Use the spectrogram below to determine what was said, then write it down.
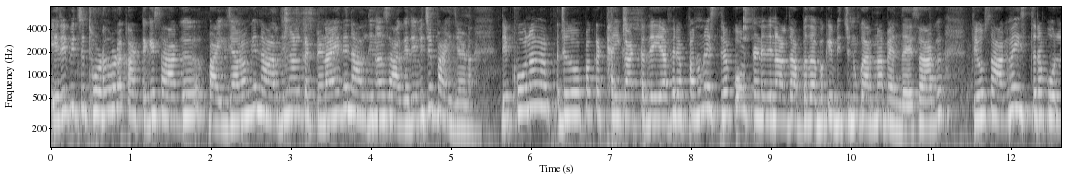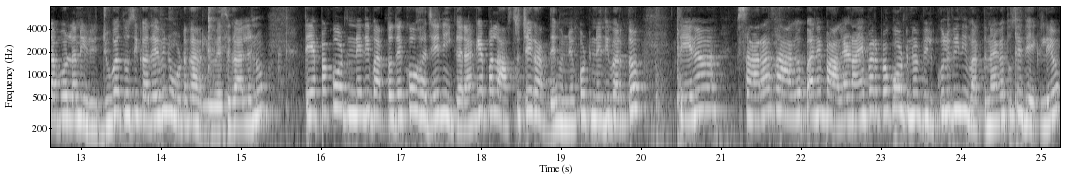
ਇਹਦੇ ਵਿੱਚ ਥੋੜਾ ਥੋੜਾ ਕੱਟ ਕੇ ਸਾਗ ਪਾਈ ਜਾਵਾਂਗੇ, ਨਾਲ ਦੀ ਨਾਲ ਕੱਟਣਾ ਹੈ ਤੇ ਨਾਲ ਦੀ ਨਾਲ ਸਾਗ ਇਹਦੇ ਵਿੱਚ ਪਾਈ ਜਾਣਾ। ਦੇਖੋ ਨਾ, ਜਦੋਂ ਆਪਾਂ ਇਕੱਠਾ ਹੀ ਕੱਟਦੇ ਆ, ਫਿਰ ਆਪਾਂ ਨੂੰ ਨਾ ਇਸ ਤਰ੍ਹਾਂ ਘੋਟਣੇ ਦੇ ਨਾਲ ਦੱਬ ਦੱਬ ਕੇ ਵਿੱਚ ਨੂੰ ਕਰਨਾ ਪੈਂਦਾ ਹੈ ਸਾਗ। ਤੇ ਉਹ ਸਾਗ ਨਾ ਇਸ ਤਰ੍ਹਾਂ ਪੋਲਾ ਪੋਲਾ ਨਹੀਂ ਰਿੱਝੂਗਾ, ਤੁਸੀਂ ਕਦੇ ਵੀ ਨੋਟ ਕਰ ਲਿਓ ਇਸ ਗੱਲ ਨੂੰ। ਤੇ ਆਪਾਂ ਘੋਟਣੇ ਦੀ ਵਰਤੋਂ ਦੇਖੋ ਹਜੇ ਨਹੀਂ ਕਰਾਂਗੇ, ਆਪਾਂ ਲਾਸਟ 'ਚ ਕਰਦੇ ਹੁੰਨੇ ਘੋਟਣੇ ਦੀ ਵਰਤੋਂ। ਤੇ ਨਾ ਸਾਰਾ ਸਾਗ ਆਪਾਂ ਨੇ ਪਾ ਲੈਣਾ ਹੈ, ਪਰ ਆਪਾਂ ਘੋਟਣਾ ਬਿਲਕੁਲ ਵੀ ਨਹੀਂ ਵਰਤਣਾ ਹੈਗਾ, ਤੁਸੀਂ ਦੇਖ ਲਿਓ।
